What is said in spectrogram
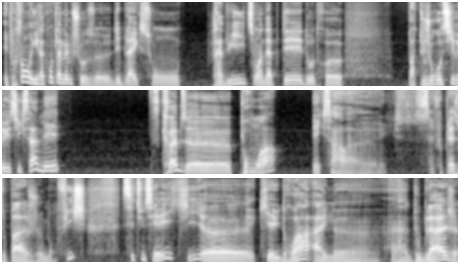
et pourtant il raconte la même chose. Des blagues sont traduites, sont adaptées, d'autres pas toujours aussi réussies que ça, mais Scrubs, pour moi, et que ça, ça vous plaise ou pas, je m'en fiche. C'est une série qui, euh, qui a eu droit à, une, un doublage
